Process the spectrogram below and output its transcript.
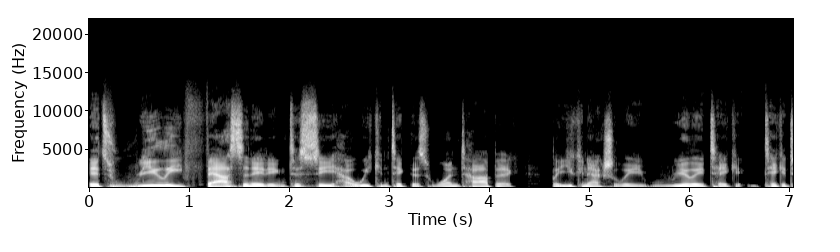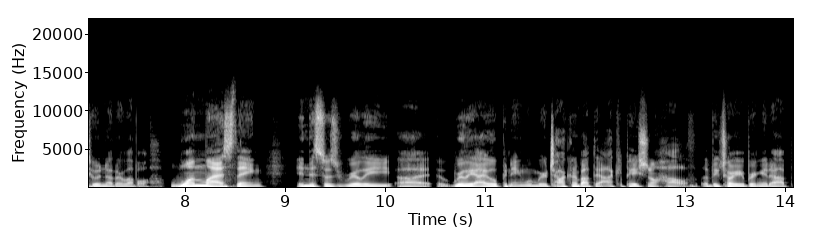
it's really fascinating to see how we can take this one topic but you can actually really take it take it to another level. One last thing and this was really uh, really eye-opening when we were talking about the occupational health. Uh, victoria bring it up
